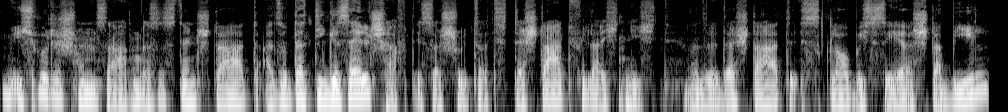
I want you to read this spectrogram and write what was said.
ich würde schon sagen, dass es den Staat, also dass die Gesellschaft ist erschüttert, der Staat vielleicht nicht. Also der Staat ist, glaube ich, sehr stabil.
